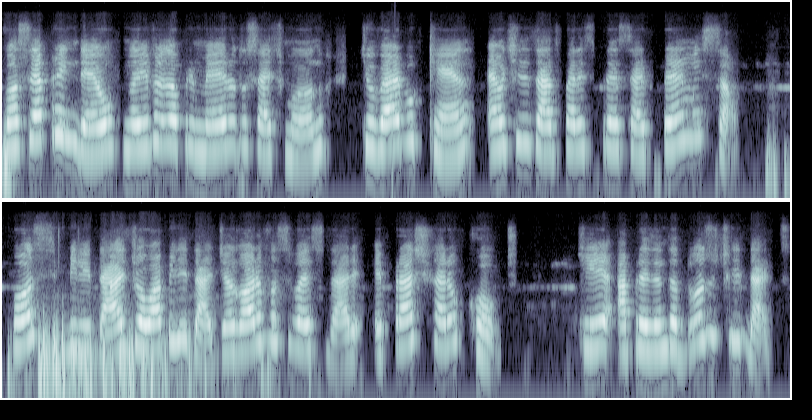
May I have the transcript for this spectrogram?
Você aprendeu no livro do primeiro do sétimo ano que o verbo can é utilizado para expressar permissão, possibilidade ou habilidade. Agora você vai estudar e praticar o code, que apresenta duas utilidades.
